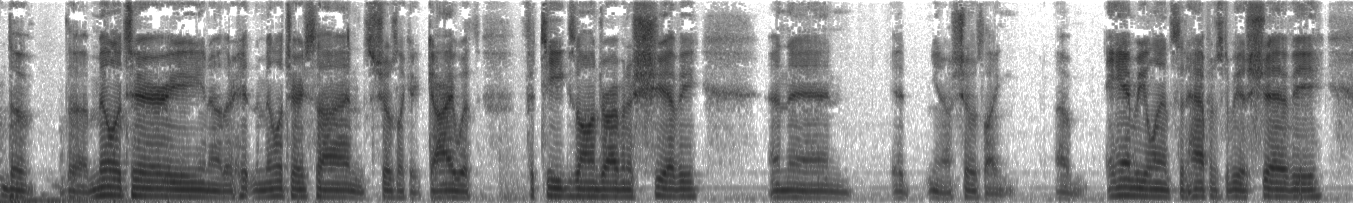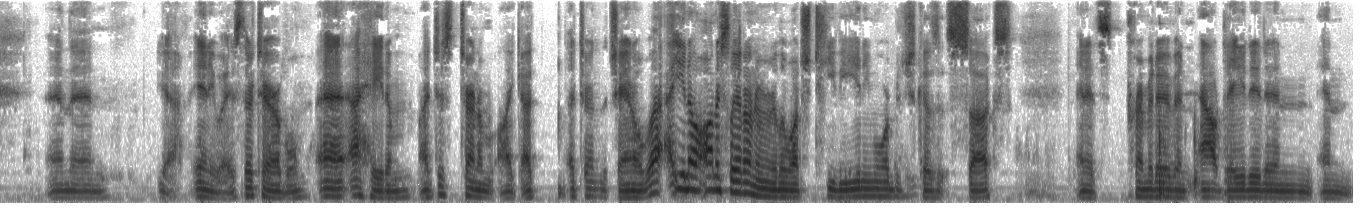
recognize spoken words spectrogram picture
the the military, you know, they're hitting the military side and it shows like a guy with fatigues on driving a Chevy and then it, you know, shows like a ambulance that happens to be a Chevy and then yeah. Anyways, they're terrible. And I hate them. I just turn them like I I turn the channel. But you know, honestly, I don't even really watch TV anymore, but just because it sucks and it's primitive and outdated, and and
